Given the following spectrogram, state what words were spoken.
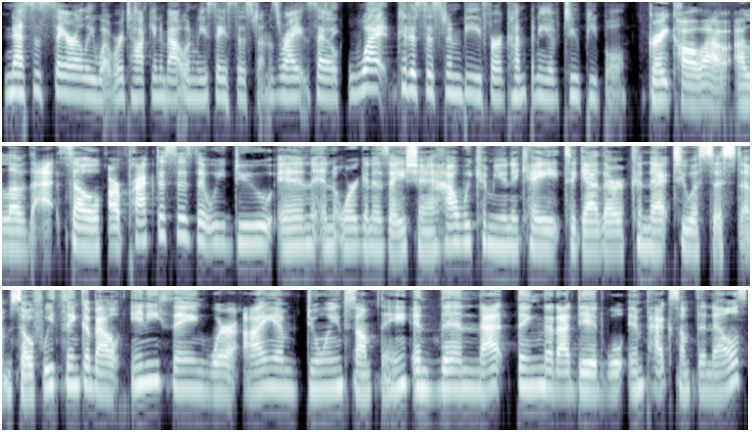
necessarily what we're talking about when we say systems, right? So, what could a system be for a company of two people? Great call out. I love that. So our practices that we do in an organization, how we communicate together, connect to a system. So if we think about anything where I am doing something and then that thing that I did will impact something else,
